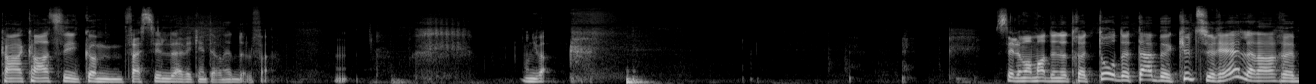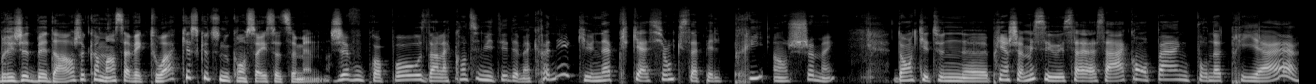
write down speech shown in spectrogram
Quand, quand c'est comme facile avec Internet de le faire. Hmm. On y va. C'est le moment de notre tour de table culturel. Alors, euh, Brigitte Bédard, je commence avec toi. Qu'est-ce que tu nous conseilles cette semaine? Je vous propose, dans la continuité de ma chronique, une application qui s'appelle Prix en chemin. Donc, est une euh, Prix en chemin, ça, ça accompagne pour notre prière.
